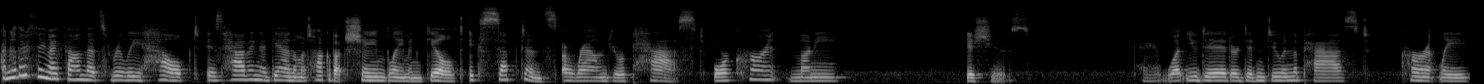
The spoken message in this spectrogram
Another thing I found that's really helped is having, again, I'm going to talk about shame, blame, and guilt, acceptance around your past or current money issues. Okay, what you did or didn't do in the past, currently,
